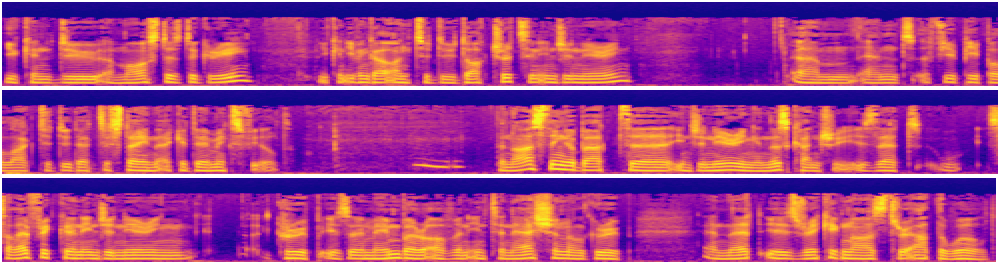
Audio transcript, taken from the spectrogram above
you can do a master's degree. You can even go on to do doctorates in engineering. Um, and a few people like to do that to stay in the academics field. The nice thing about uh, engineering in this country is that w- South African engineering group is a member of an international group, and that is recognized throughout the world.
